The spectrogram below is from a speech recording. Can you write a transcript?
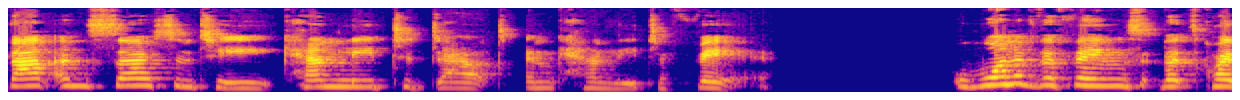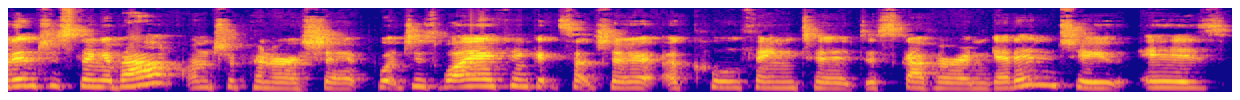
that uncertainty can lead to doubt and can lead to fear. One of the things that's quite interesting about entrepreneurship, which is why I think it's such a, a cool thing to discover and get into, is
